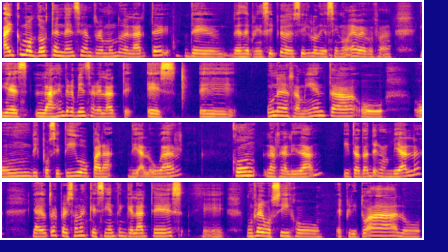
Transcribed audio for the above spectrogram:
hay como dos tendencias dentro del mundo del arte de, desde principios del siglo XIX, y es la gente que piensa que el arte es eh, una herramienta o, o un dispositivo para dialogar con la realidad y tratar de cambiarla. Y hay otras personas que sienten que el arte es eh, un regocijo espiritual o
